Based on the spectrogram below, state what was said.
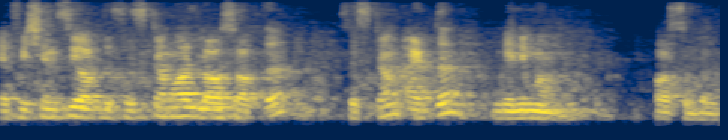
efficiency of the system or loss of the system at the minimum possible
